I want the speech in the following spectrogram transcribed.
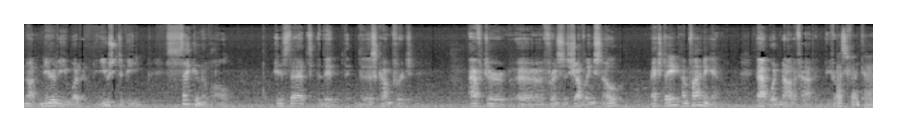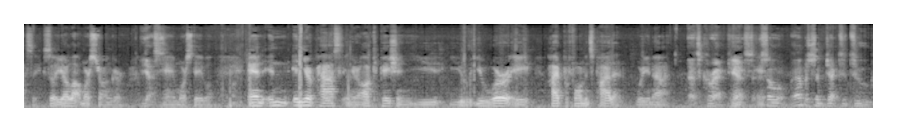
not nearly what it used to be. Second of all, is that the, the discomfort after, uh, for instance, shoveling snow, next day I'm fine again. That would not have happened before. That's fantastic. So you're a lot more stronger Yes. and more stable. And in in your past in your occupation, you you you were a high performance pilot, were you not? That's correct, yes. yeah. So I was subjected to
